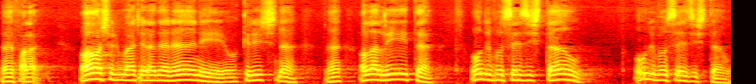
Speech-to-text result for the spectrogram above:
Né? Fala, ó oh, Srimati Radharani, ó oh Krishna, né? ó oh, Lalita, onde vocês estão? Onde vocês estão?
